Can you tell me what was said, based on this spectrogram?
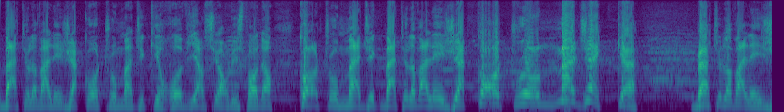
Battle of Allegia, Courtroom Magic qui revient sur lui cependant. Courtroom Magic, Battle of Allegia, Courtroom Magic Battle of Allegia.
